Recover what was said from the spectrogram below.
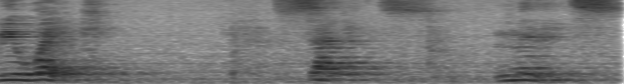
We awake. Seconds, minutes,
